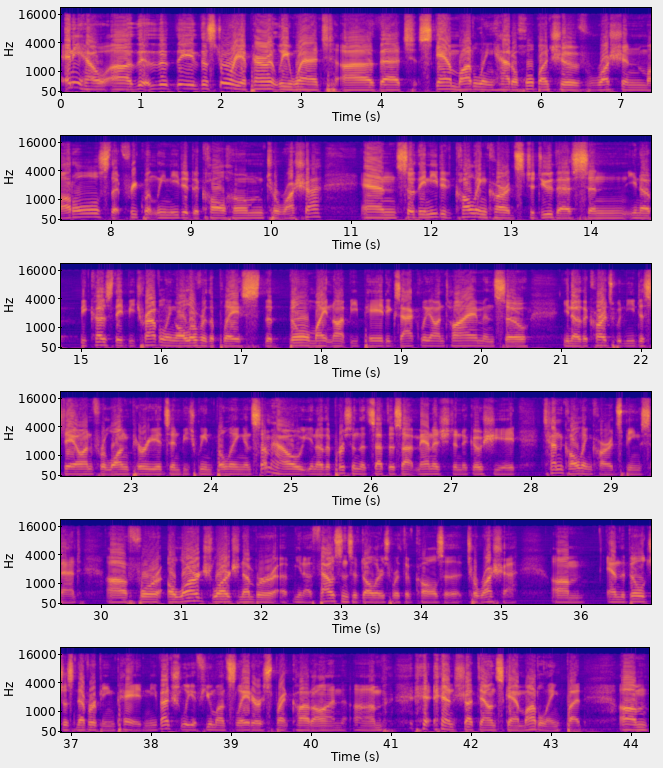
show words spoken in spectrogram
anyhow, uh, the, the, the, the, story apparently went uh, that scam modeling had a whole bunch of Russian models that frequently needed to call home to Russia. And so they needed calling cards to do this. And, you know, because they'd be traveling all over the place, the bill might not be paid exactly on time. And so you know, the cards would need to stay on for long periods in between billing. And somehow, you know, the person that set this up managed to negotiate 10 calling cards being sent uh, for a large, large number, of, you know, thousands of dollars worth of calls uh, to Russia. Um, and the bill just never being paid. And eventually, a few months later, Sprint caught on um, and shut down scam modeling. But um,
